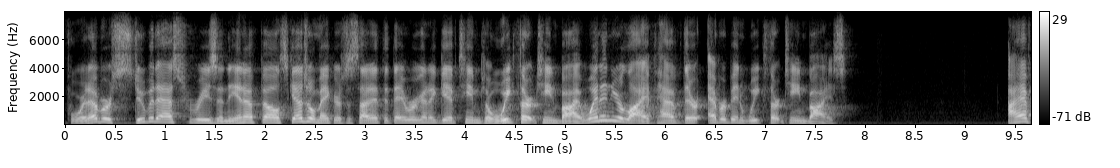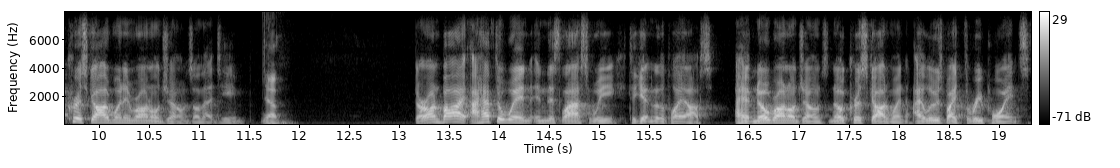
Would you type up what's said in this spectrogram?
for whatever stupid ass reason, the NFL schedule makers decided that they were going to give teams a week 13 bye. When in your life have there ever been week 13 byes? I have Chris Godwin and Ronald Jones on that team. Yeah. They're on bye. I have to win in this last week to get into the playoffs. I have no Ronald Jones, no Chris Godwin. I lose by three points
